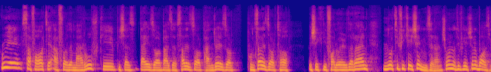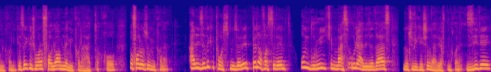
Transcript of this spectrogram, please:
روی صفحات افراد معروف که بیش از ده هزار بعضی از هزار پنجاه هزار 500 هزار تا به شکلی follower دارن notification می‌ذارن. شما notification رو باز می‌کنی. کسایی که شما رو follow هم نمی‌کنن حتی. خب و follow تون می‌کنن. علیزاده که پست می‌ذاره بلافاصله اون گروهی که مسئول علیزاده است notification دریافت می‌کنه. زیر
